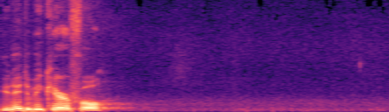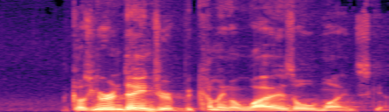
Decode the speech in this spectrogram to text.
You need to be careful because you're in danger of becoming a wise old wineskin.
